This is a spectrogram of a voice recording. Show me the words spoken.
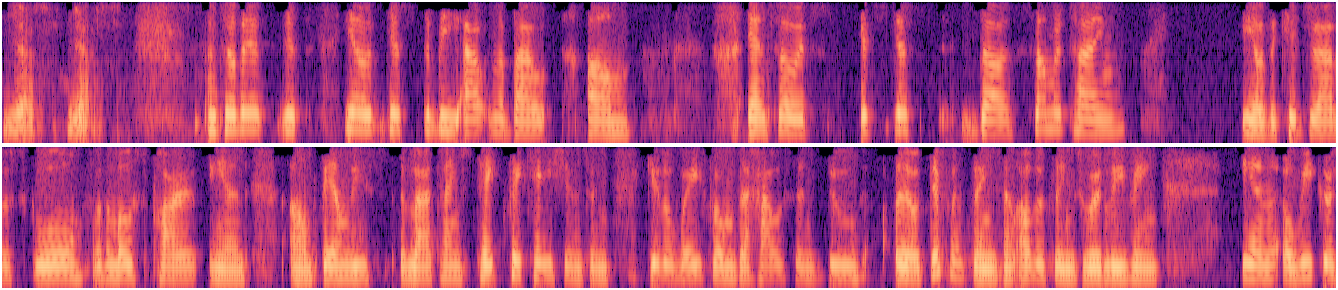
Yes, yes. And so that it's you know just to be out and about, um, and so it's it's just the summertime. You know the kids are out of school for the most part, and um, families a lot of times take vacations and get away from the house and do you know different things and other things. We're leaving in a week or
